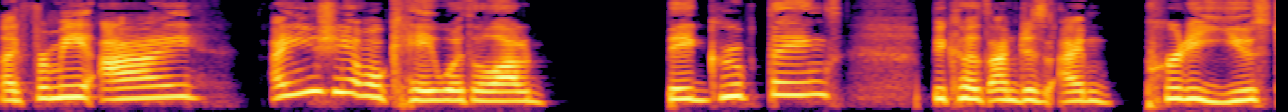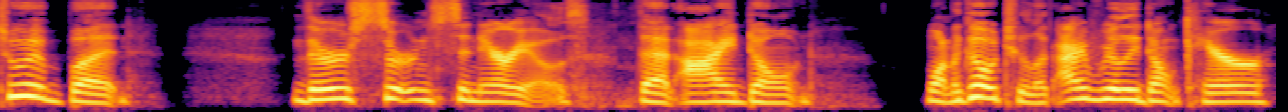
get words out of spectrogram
Like for me, I I usually am okay with a lot of big group things because I'm just I'm pretty used to it, but there's certain scenarios that I don't want to go to. Like I really don't care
